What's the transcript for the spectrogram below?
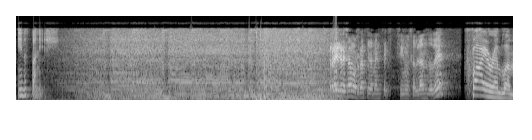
in Spanish. Regresamos rápidamente. Seguimos hablando de Fire Emblem.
